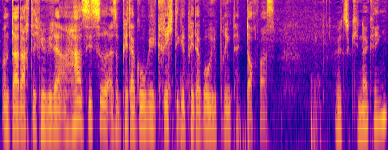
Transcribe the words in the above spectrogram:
Und da dachte ich mir wieder, aha, siehst du, also Pädagogik, richtige Pädagogik bringt halt doch was. Willst du Kinder kriegen?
